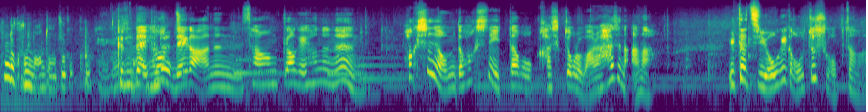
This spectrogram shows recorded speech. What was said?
근데 그럼 나한테 어저께 그렇게 얘기했어. 근데 안 현. 내가 아는 성격의 현우는 확신이 없는데 확신이 있다고 가식적으로 말을 하진 않아. 일단 지금 여기가 어쩔 수가 없잖아.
